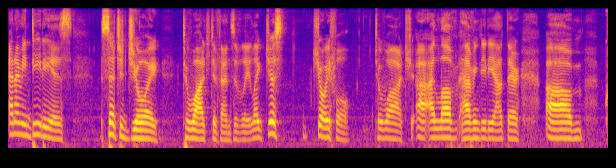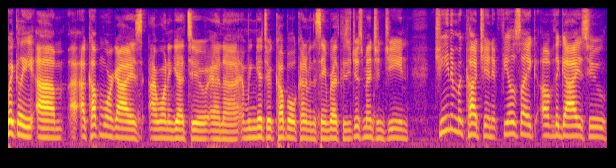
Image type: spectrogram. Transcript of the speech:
and I mean, Didi is such a joy to watch defensively. Like just joyful to watch. Uh, I love having Didi out there. Um, quickly, um, a, a couple more guys I want to get to, and uh, and we can get to a couple kind of in the same breath because you just mentioned Jean, Jean and McCutchen. It feels like of the guys who.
